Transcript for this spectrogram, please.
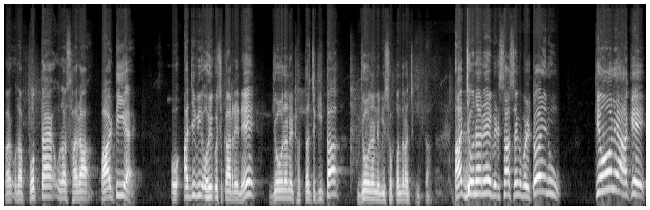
ਪਰ ਉਹਦਾ ਪੁੱਤ ਹੈ, ਉਹਦਾ ਸਾਰਾ ਪਾਰਟੀ ਹੈ। ਉਹ ਅੱਜ ਵੀ ਉਹੀ ਕੁਝ ਕਰ ਰਹੇ ਨੇ ਜੋ ਉਹਨਾਂ ਨੇ 78 ਚ ਕੀਤਾ, ਜੋ ਉਹਨਾਂ ਨੇ 2015 ਚ ਕੀਤਾ। ਅੱਜ ਉਹਨਾਂ ਨੇ ਵਿਰਸਾ ਸਿੰਘ ਬਲਟੋਏ ਨੂੰ ਕਿਉਂ ਲਿਆ ਕੇ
